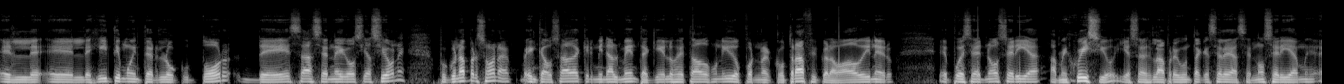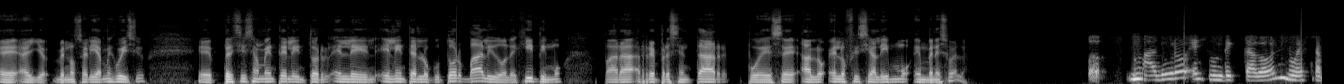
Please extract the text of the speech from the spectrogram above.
el, legítimo interlocutor de esas negociaciones, porque una persona encausada criminalmente aquí en los Estados Unidos por narcotráfico, lavado de dinero, eh, pues eh, no sería, a mi juicio, y esa es la pregunta que se le hace, no sería, eh, no sería a mi juicio, precisamente el, el, el, interlocutor válido, legítimo, para representar pues el oficialismo en Venezuela. Maduro es un dictador. Nuestra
